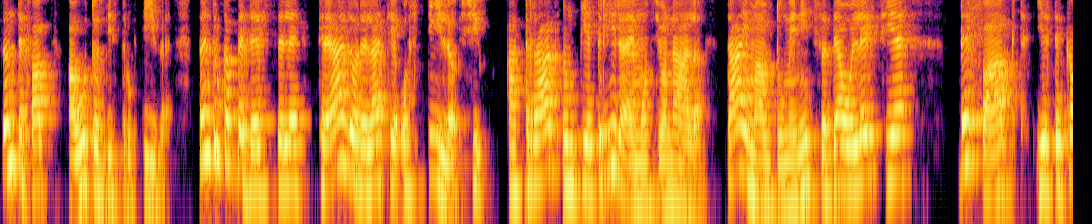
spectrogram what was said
sunt de fapt autodistructive, pentru că pedepsele creează o relație ostilă și atrag împietrirea emoțională. Time-out-ul menit să dea o lecție, de fapt, este ca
